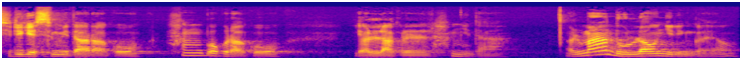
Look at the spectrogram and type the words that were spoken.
드리겠습니다라고 항복을 하고 연락을 합니다. 얼마나 놀라운 일인가요?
